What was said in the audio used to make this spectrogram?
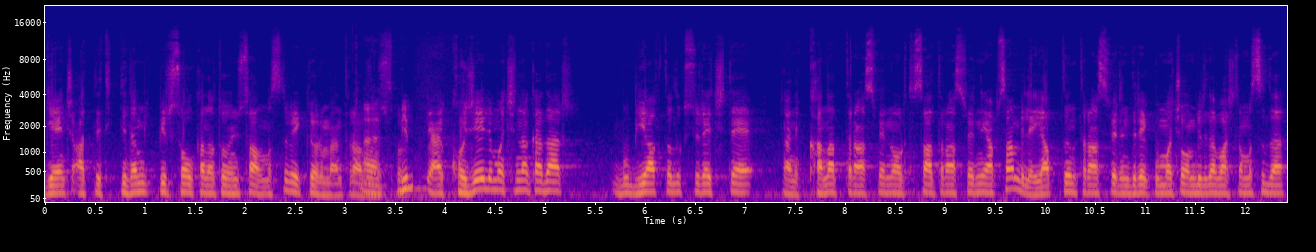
genç, atletik, dinamik bir sol kanat oyuncusu almasını bekliyorum ben Trabzonspor'un. Evet, Yani Kocaeli maçına kadar bu bir haftalık süreçte hani kanat transferini, orta saha transferini yapsam bile yaptığın transferin direkt bu maç 11'de başlaması da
